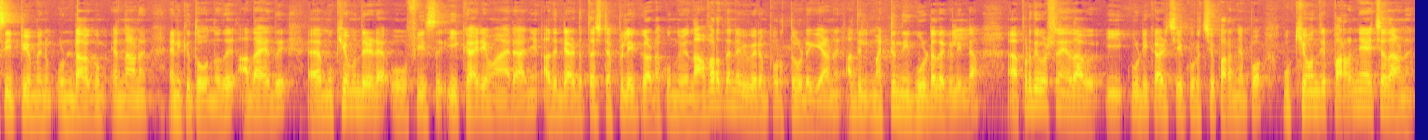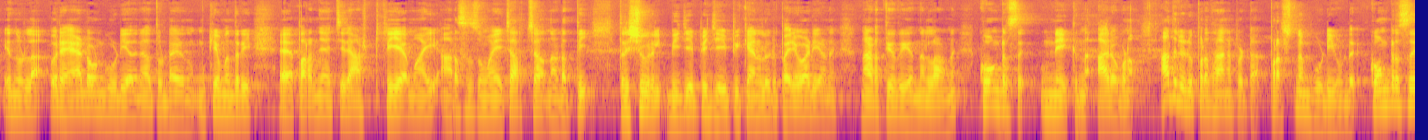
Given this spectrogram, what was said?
സി പി എമ്മിനും ഉണ്ടാകും എന്നാണ് എനിക്ക് തോന്നുന്നത്. അതായത് മുഖ്യമന്ത്രിയുടെ ഓഫീസ് ഈ കാര്യം ആരാഞ്ഞ് അതിന്റെ അടുത്ത സ്റ്റെപ്പിലേക്ക് കടക്കുന്നു എന്ന് അവർ തന്നെ വിവരം പുറത്തുവിടുകയാണ്. അതിൽ മറ്റു നിഗൂഢതകളില്ല. പ്രതിപക്ഷ നേതാവ് ഈ കൂടിക്കാഴ്ചയെക്കുറിച്ച് പറഞ്ഞപ്പോൾ മുഖ്യമന്ത്രി പറഞ്ഞയച്ചതാണ് എന്നുള്ള ഒരു ആഡ് ഓൺ കൂടി അതിനകത്തുണ്ടായിരുന്നു. മുഖ്യമന്ത്രി പറഞ്ഞയച്ച് രാഷ്ട്രീയമായി ആർ എസ് എസുമായി ചർച്ച നടത്തി തൃശ്ശൂരിൽ ബി ജെ പി ജയിപ്പിക്കാനുള്ള ഒരു പരിപാടിയാണ് നടത്തിയത് എന്നുള്ളതാണ് കോൺഗ്രസ് ഉന്നയിക്കുന്ന ആരോപണം. അതിലൊരു പ്രധാനപ്പെട്ട പ്രശ്നം കൂടിയുണ്ട്. കോൺഗ്രസ്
